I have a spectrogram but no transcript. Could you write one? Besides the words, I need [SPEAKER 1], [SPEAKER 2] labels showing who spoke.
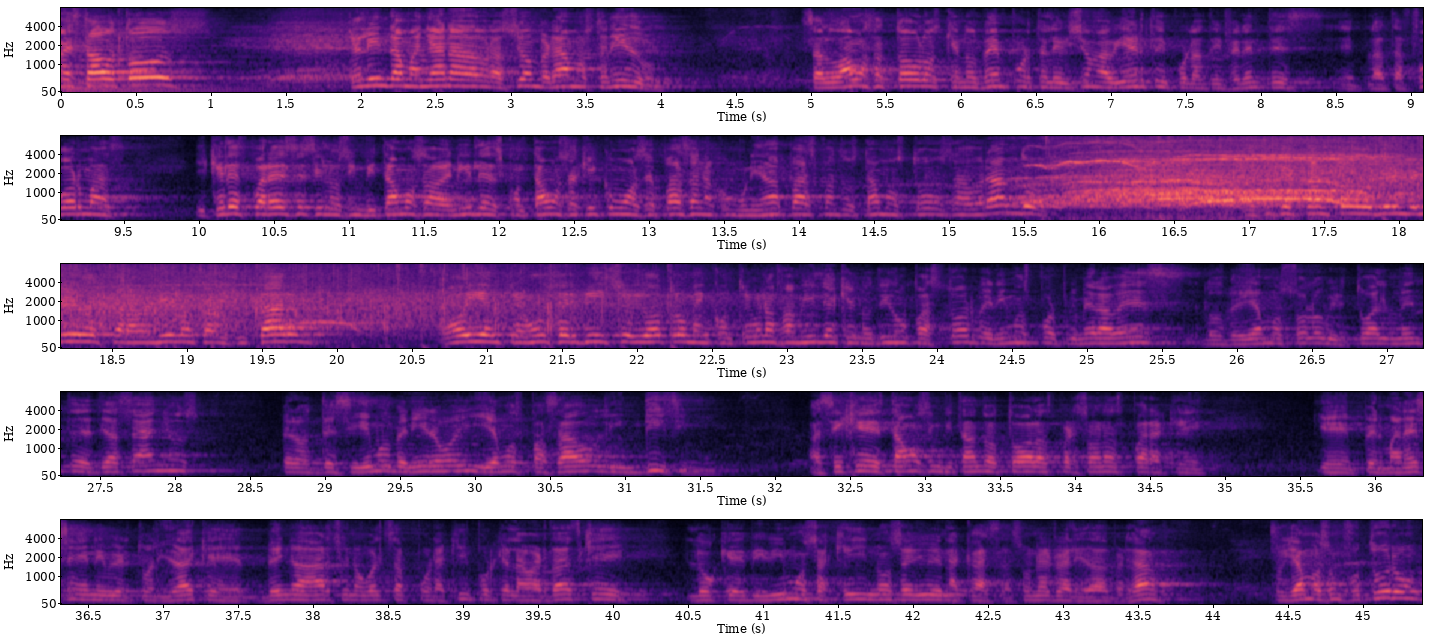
[SPEAKER 1] ¿Cómo han estado todos? Qué linda mañana de oración, ¿verdad? Hemos tenido. Saludamos a todos los que nos ven por televisión abierta y por las diferentes eh, plataformas. ¿Y qué les parece si los invitamos a venir? Les contamos aquí cómo se pasa en la comunidad Paz cuando estamos todos adorando. Así que están todos bienvenidos para venirnos a visitar. Hoy entre un servicio y otro me encontré una familia que nos dijo, pastor, venimos por primera vez, los veíamos solo virtualmente desde hace años, pero decidimos venir hoy y hemos pasado lindísimo. Así que estamos invitando a todas las personas para que, permanecen en virtualidad, que vengan a darse una vuelta por aquí, porque la verdad es que lo que vivimos aquí no se vive en la casa, es una realidad, ¿verdad? Soñamos un futuro,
